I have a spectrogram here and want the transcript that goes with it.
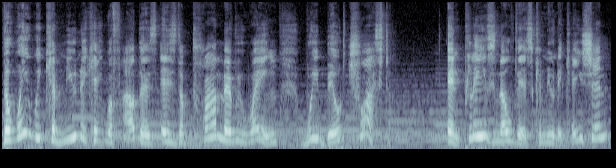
The way we communicate with others is the primary way we build trust. And please know this communication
